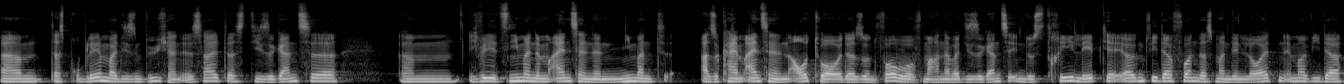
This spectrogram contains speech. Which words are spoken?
ähm, das Problem bei diesen Büchern ist halt, dass diese ganze ähm, ich will jetzt niemandem Einzelnen, niemand, also keinem einzelnen Autor oder so einen Vorwurf machen, aber diese ganze Industrie lebt ja irgendwie davon, dass man den Leuten immer wieder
